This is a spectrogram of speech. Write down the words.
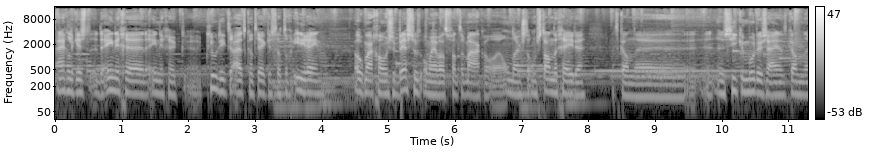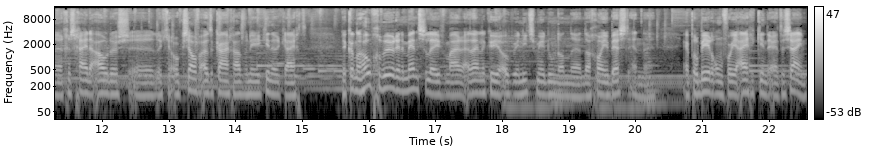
eigenlijk is de enige, de enige eh, clue die ik eruit kan trekken... is dat toch iedereen ook maar gewoon zijn best doet om er wat van te maken. Ondanks de omstandigheden. Het kan een, een, zieke moeder zijn, het kan gescheiden ouders. dat je ook zelf uit elkaar gaat wanneer je kinderen krijgt. Er kan een hoop gebeuren in een mensenleven, maar uiteindelijk kun je ook weer niets meer doen dan, dan gewoon je best. En er proberen om voor je eigen kinderen er te zijn.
